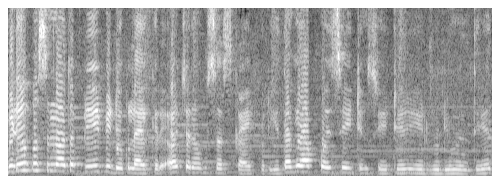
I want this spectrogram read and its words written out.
वीडियो पसंद आए तो प्लीज़ वीडियो को लाइक करें और चैनल को सब्सक्राइब करिए ताकि आपको ऐसे ही वीडियो मिलती रहे।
